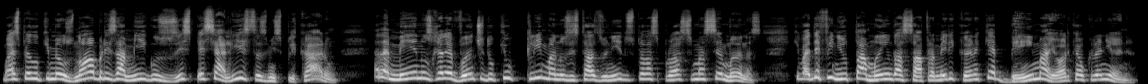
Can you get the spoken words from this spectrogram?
mas pelo que meus nobres amigos especialistas me explicaram, ela é menos relevante do que o clima nos Estados Unidos pelas próximas semanas, que vai definir o tamanho da safra americana, que é bem maior que a ucraniana.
